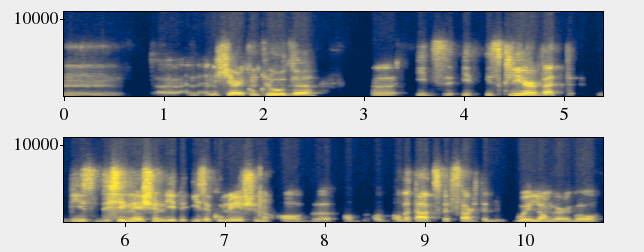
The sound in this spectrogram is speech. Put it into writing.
mm, uh, and here I conclude, uh, it's, it's clear that this designation is a combination of, uh, of, of, attacks that started way longer ago.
